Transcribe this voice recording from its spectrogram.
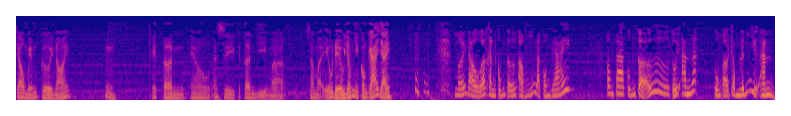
Châu mỉm cười nói, hmm, cái tên LSC, cái tên gì mà, sao mà yểu điệu giống như con gái vậy? Mới đầu á Khanh cũng tưởng ổng là con gái. Ông ta cũng cỡ tuổi anh á, cũng ở trong lính như anh.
